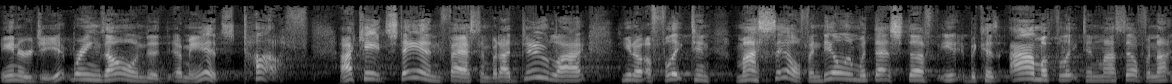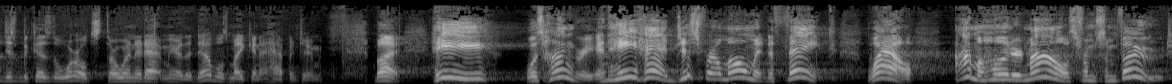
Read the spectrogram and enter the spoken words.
energy. It brings on the, I mean, it's tough. I can't stand fasting, but I do like, you know, afflicting myself and dealing with that stuff because I'm afflicting myself and not just because the world's throwing it at me or the devil's making it happen to me. But he was hungry and he had just for a moment to think, wow, I'm a hundred miles from some food.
